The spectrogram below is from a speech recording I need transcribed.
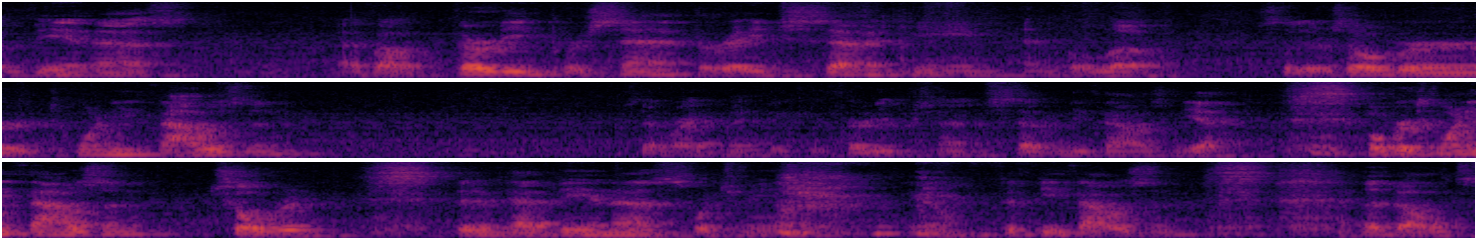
of VNS, about thirty percent are age seventeen and below. So there's over twenty thousand, is that right, I think thirty percent, seventy thousand, yeah. Over twenty thousand children that have had VNS, which means, you know, fifty thousand adults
